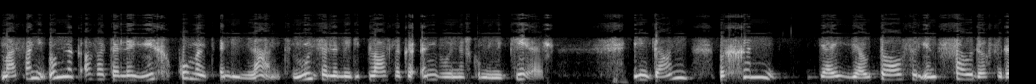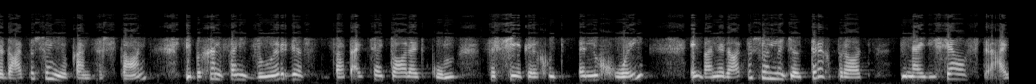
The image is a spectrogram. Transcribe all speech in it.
maar van die oomblik af wat hulle hier gekom het in die land, moes hulle met die plaaslike inwoners kommunikeer. En dan begin jy jou taal vereenvoudig sodat daai persoon jou kan verstaan. Jy begin van die woorde wat uit sy taal uitkom verseker goed ingooi en wanneer daai persoon met jou terugpraat, doen hy dieselfde. Hy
